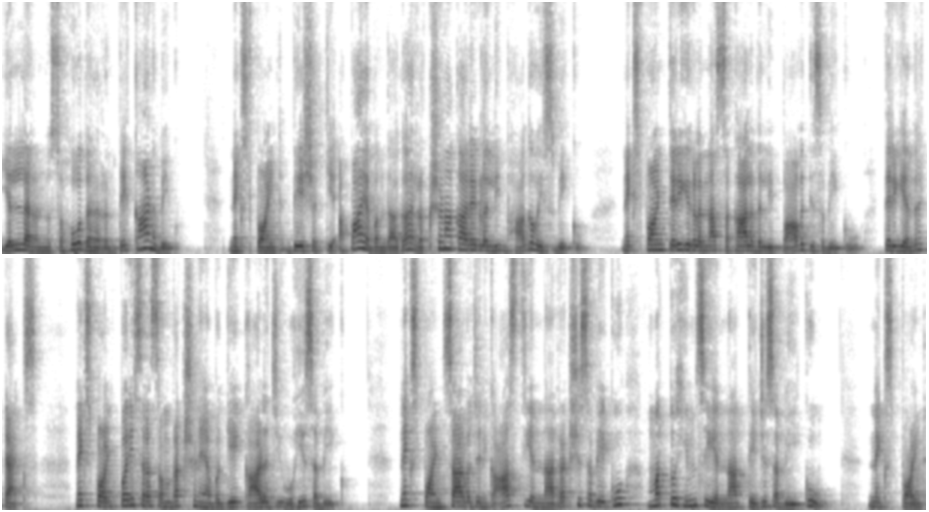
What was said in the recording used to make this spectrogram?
ಎಲ್ಲರನ್ನು ಸಹೋದರರಂತೆ ಕಾಣಬೇಕು. ನೆಕ್ಸ್ಟ್ ಪಾಯಿಂಟ್ ದೇಶಕ್ಕೆ ಅಪಾಯ ಬಂದಾಗ ರಕ್ಷಣಾ ಕಾರ್ಯಗಳಲ್ಲಿ ಭಾಗವಹಿಸಬೇಕು. ನೆಕ್ಸ್ಟ್ ಪಾಯಿಂಟ್ ತೆರಿಗೆಗಳನ್ನು ಸಕಾಲದಲ್ಲಿ ಪಾವತಿಸಬೇಕು. ತೆರಿಗೆ ಅಂದರೆ ಟ್ಯಾಕ್ಸ್ ನೆಕ್ಸ್ಟ್ ಪಾಯಿಂಟ್ ಪರಿಸರ ಸಂರಕ್ಷಣೆಯ ಬಗ್ಗೆ ಕಾಳಜಿ ವಹಿಸಬೇಕು. ನೆಕ್ಸ್ಟ್ ಪಾಯಿಂಟ್ ಸಾರ್ವಜನಿಕ ಆಸ್ತಿಯನ್ನು ರಕ್ಷಿಸಬೇಕು ಮತ್ತು ಹಿಂಸೆಯನ್ನು ತ್ಯಜಿಸಬೇಕು. ನೆಕ್ಸ್ಟ್ ಪಾಯಿಂಟ್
